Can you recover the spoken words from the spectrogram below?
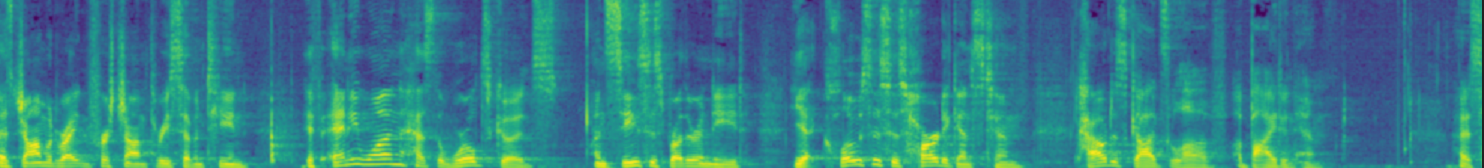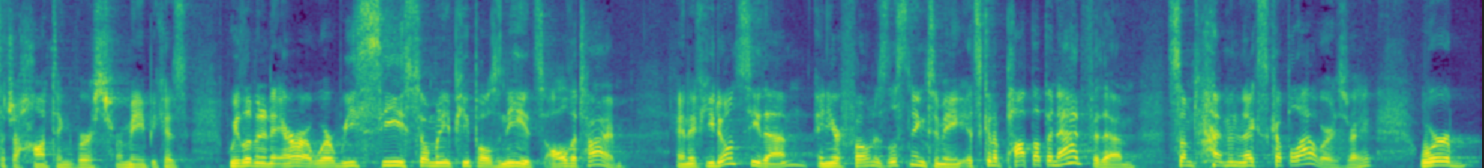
As John would write in 1 John 3:17, if anyone has the world's goods and sees his brother in need, yet closes his heart against him, how does God's love abide in him? Is such a haunting verse for me because we live in an era where we see so many people's needs all the time. And if you don't see them and your phone is listening to me, it's going to pop up an ad for them sometime in the next couple hours, right? We're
